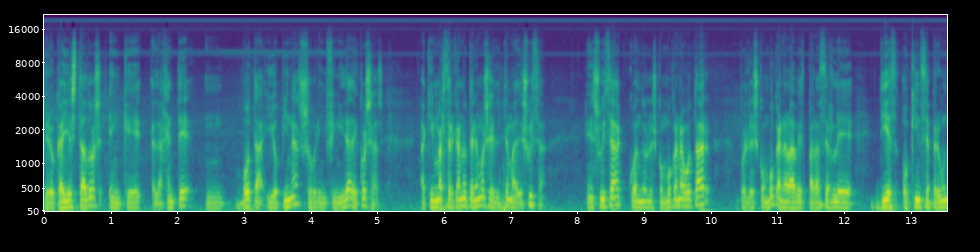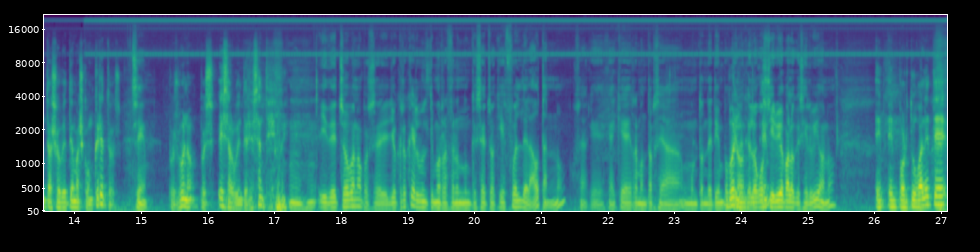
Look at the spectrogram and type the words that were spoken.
pero que hay estados en que la gente mm, vota y opina sobre infinidad de cosas. Aquí más cercano tenemos el tema de Suiza. En Suiza, cuando les convocan a votar, pues les convocan a la vez para hacerle 10 o 15 preguntas sobre temas concretos. Sí. Pues bueno, pues es algo interesante. Y de hecho, bueno, pues eh, yo creo que el último referéndum que se ha hecho aquí fue el de la OTAN, ¿no? O sea, que, hay que remontarse a un montón de tiempo, bueno, que, luego sirvió para lo que sirvió, ¿no? En, Portugalete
